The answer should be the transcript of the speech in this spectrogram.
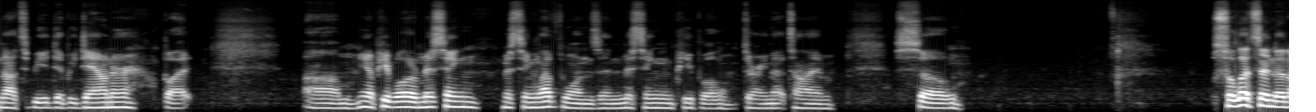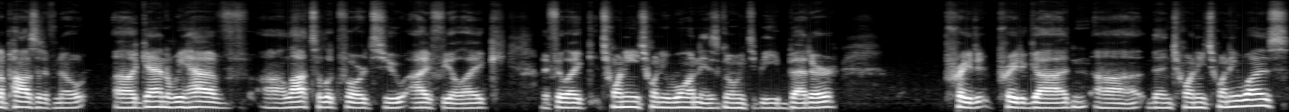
Not to be a Debbie Downer, but um, you know, people are missing missing loved ones and missing people during that time. So so let's end on a positive note. Uh, again, we have a lot to look forward to. I feel like I feel like 2021 is going to be better. Pray to pray to God uh, than 2020 was.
